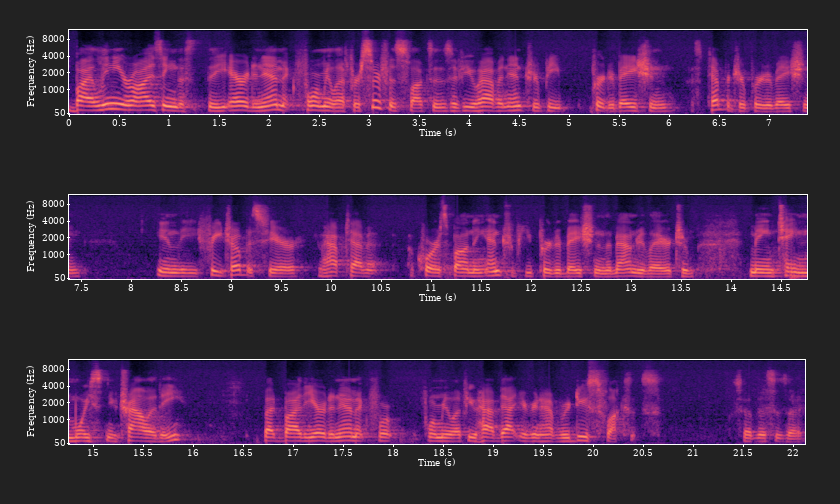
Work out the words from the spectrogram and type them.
by linearizing the, the, aerodynamic formula for surface fluxes, if you have an entropy perturbation, a temperature perturbation in the free troposphere, you have to have a, corresponding entropy perturbation in the boundary layer to maintain moist neutrality. But by the aerodynamic for, formula, if you have that, you're going to have reduced fluxes. So this is a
